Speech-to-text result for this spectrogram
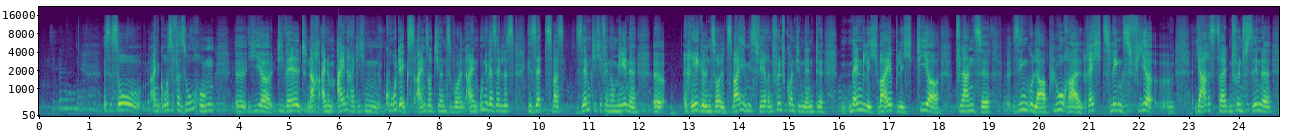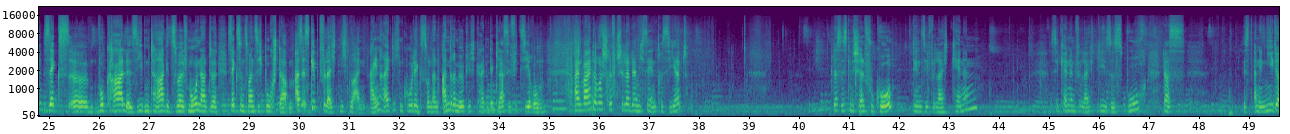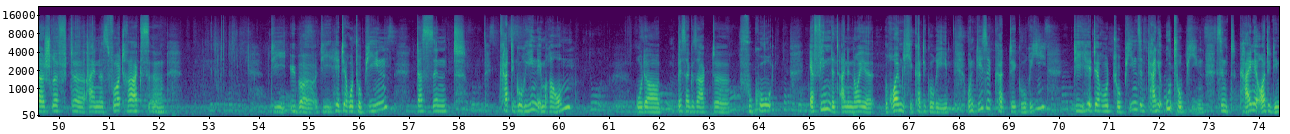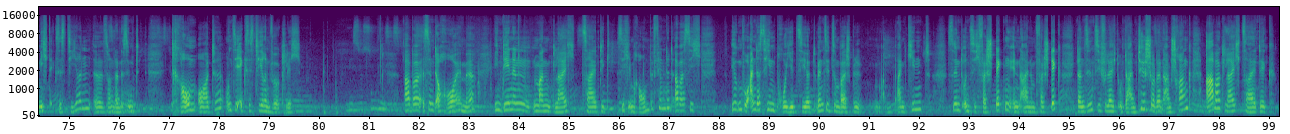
Es ist so eine große Versuchung, äh, hier die Welt nach einem einheitlichen Kodex einsortieren zu wollen, ein universelles Gesetz, was sämtliche Phänomene äh, regeln soll. Zwei Hemisphären, fünf Kontinente, männlich, weiblich, Tier, Pflanze, Singular, Plural, rechts, links, vier äh, Jahreszeiten, fünf Sinne, sechs äh, Vokale, sieben Tage, zwölf Monate, 26 Buchstaben. Also es gibt vielleicht nicht nur einen einheitlichen Kodex, sondern andere Möglichkeiten der Klassifizierung. Ein weiterer Schriftsteller, der mich sehr interessiert, das ist Michel Foucault den Sie vielleicht kennen. Sie kennen vielleicht dieses Buch, das ist eine Niederschrift äh, eines Vortrags äh, die über die Heterotopien. Das sind Kategorien im Raum oder besser gesagt, äh, Foucault erfindet eine neue räumliche Kategorie. Und diese Kategorie die Heterotopien sind keine Utopien, sind keine Orte, die nicht existieren, äh, sondern es sind Traumorte und sie existieren wirklich. Aber es sind auch Räume, in denen man gleichzeitig sich im Raum befindet, aber sich irgendwo anders hin projiziert. Wenn Sie zum Beispiel ein Kind sind und sich verstecken in einem Versteck, dann sind Sie vielleicht unter einem Tisch oder in einem Schrank, aber gleichzeitig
